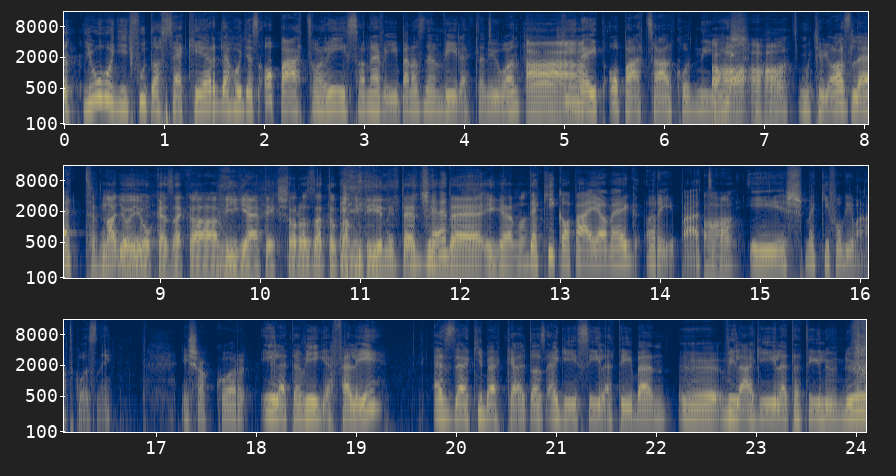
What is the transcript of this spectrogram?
jó, hogy így fut a szekér, de hogy az apáca rész a nevében, az nem véletlenül van. Á. Kéne itt apácálkodni Aha, is. aha. Úgyhogy az lett. Tehát nagyon jók ezek a vígjáték sorozatok, amit írni tetszik, Igen, de igen. De kikapálja meg a répát, Aha. és meg ki fog imádkozni. És akkor élete vége felé, ezzel kibekkelt az egész életében ö, világi életet élő nő.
